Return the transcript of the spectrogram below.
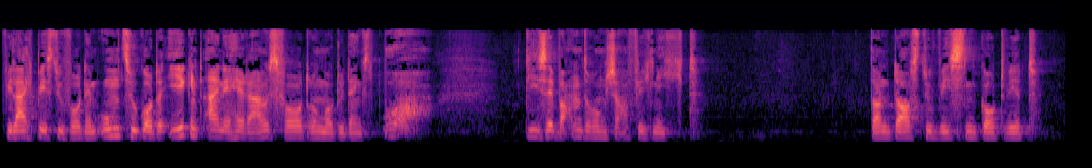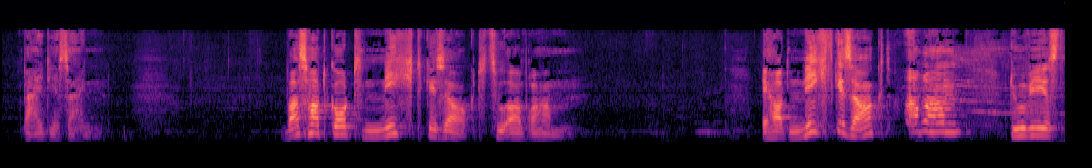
vielleicht bist du vor dem Umzug oder irgendeine Herausforderung, wo du denkst, boah, diese Wanderung schaffe ich nicht. Dann darfst du wissen, Gott wird bei dir sein. Was hat Gott nicht gesagt zu Abraham? Er hat nicht gesagt, Abraham, du wirst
